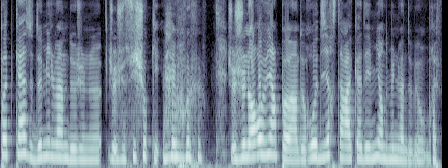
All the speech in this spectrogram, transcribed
podcast de 2022. Je, ne, je, suis choquée. je, n'en reviens pas hein, de redire Star Academy en 2022. Mais bon, bref.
